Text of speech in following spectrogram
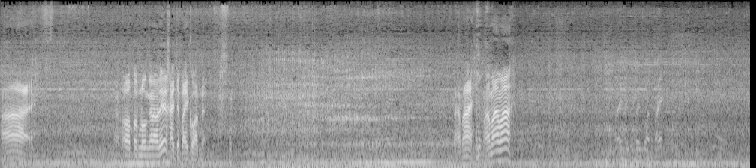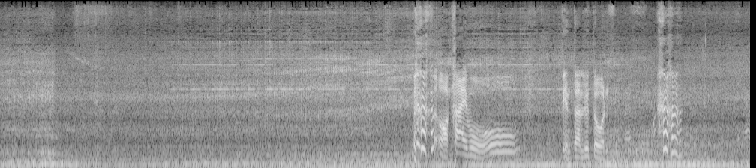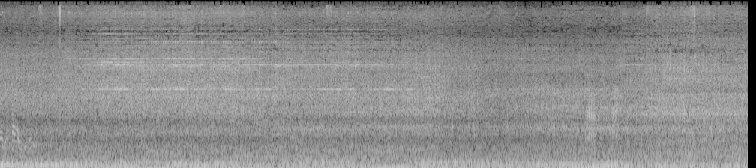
ใช่อ๋อตกลงกันเอาเด้ใครจะไปก่อนเนี่ยไปไปมามามา ไปก่อนไปออกค่ายโวเป็นตันลูโตน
